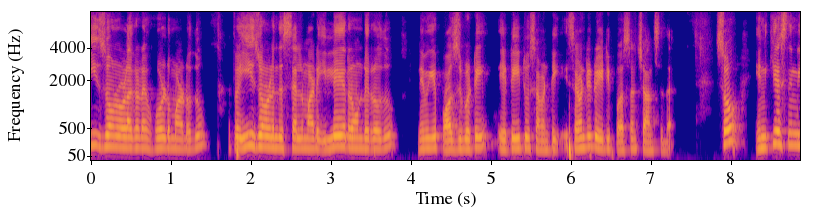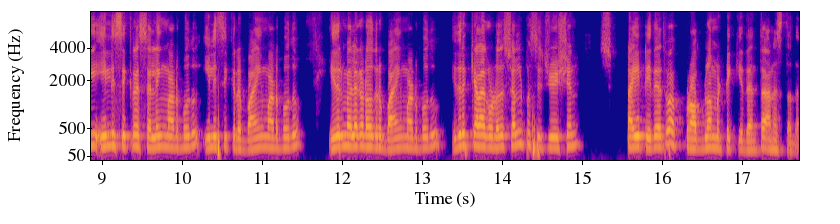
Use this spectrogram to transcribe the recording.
ಈ ಝೋನ್ ಒಳಗಡೆ ಹೋಲ್ಡ್ ಮಾಡೋದು, ಅಥವಾ ಈ ಝೋನ್ ಒಳಗಿಂದ ಸೆಲ್ ಮಾಡಿ ಇಲ್ಲೇ ರೌಂಡ್ ಇರೋದು, ನಿಮಗೆ possibility eighty to seventy seventy to eighty percent chance ಇದೆ. ಸೊ ಇನ್ ಕೇಸ್ ನಿಮಗೆ ಇಲ್ಲಿ ಸಿಕ್ಕರೆ ಸೆಲ್ಲಿಂಗ್ ಮಾಡಬಹುದು ಇಲ್ಲಿ ಸಿಕ್ಕರೆ ಬಾಯಿಂಗ್ ಮಾಡಬಹುದು ಇದ್ರ ಮೇಲೆಗಡೆ ಹೋದ್ರೆ ಬಾಯಿಂಗ್ ಮಾಡಬಹುದು ಇದ್ರ ಕೆಳಗಡೆ ಸ್ವಲ್ಪ ಸಿಚುಯೇಷನ್ ಟೈಟ್ ಇದೆ ಅಥವಾ ಪ್ರಾಬ್ಲಮೆಟಿಕ್ ಇದೆ ಅಂತ ಅನಿಸ್ತದೆ.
